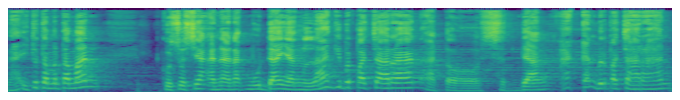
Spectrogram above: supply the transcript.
Nah itu teman-teman khususnya anak-anak muda yang lagi berpacaran atau sedang akan berpacaran,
